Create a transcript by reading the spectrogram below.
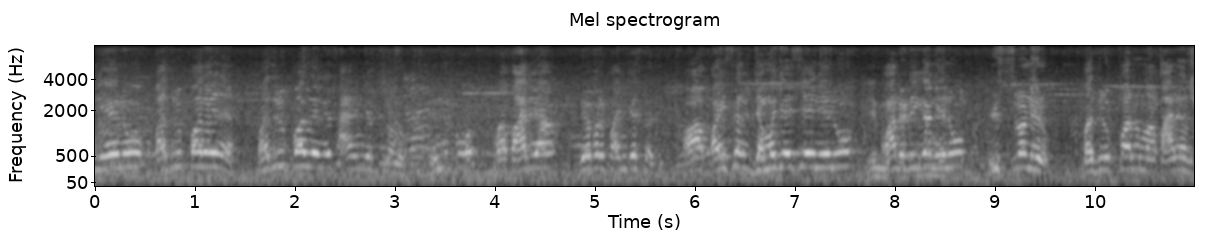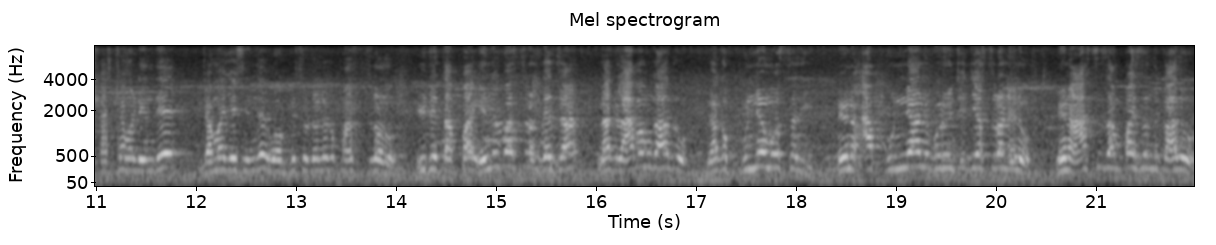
నేను పది రూపాయలు పది రూపాయలు నేను సాయం చేస్తున్నాను. ఎందుకు? మా భార్య రేపటి పని చేస్తుంది. ఆ పైసలు జమ చేసే నేను ఆల్రెడీగా నేను ఇస్తున్నాను నేను. పది రూపాయలు మా భార్య కష్టపడింది. జమ చేసింది ఒగ్గిసుడులకు పంచుతున్నాను ఇది తప్ప ఎందుకు పంచుతున్నాను తెలుసా? నాకు లాభం కాదు నాకు పుణ్యం వస్తుంది. నేను ఆ పుణ్యాన్ని గురించి చేస్తున్నాను నేను. నేను ఆస్తి సంపాదిస్తుంది కాదు.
